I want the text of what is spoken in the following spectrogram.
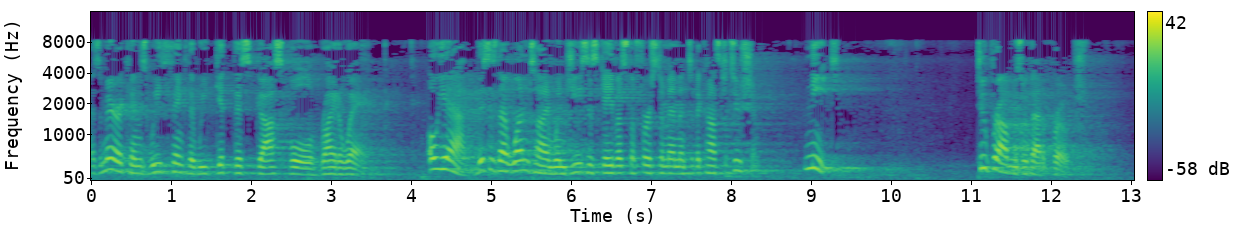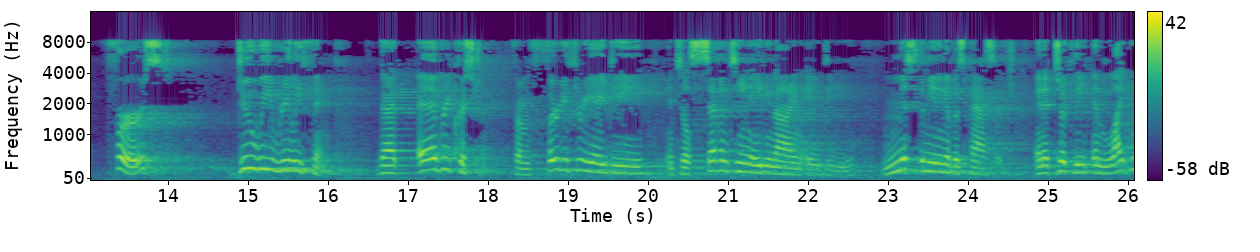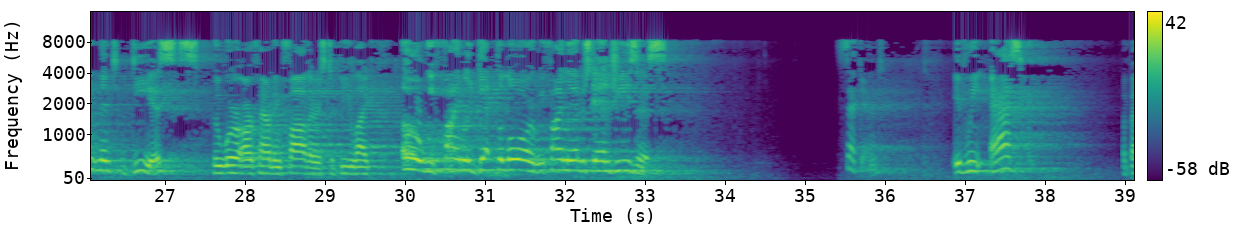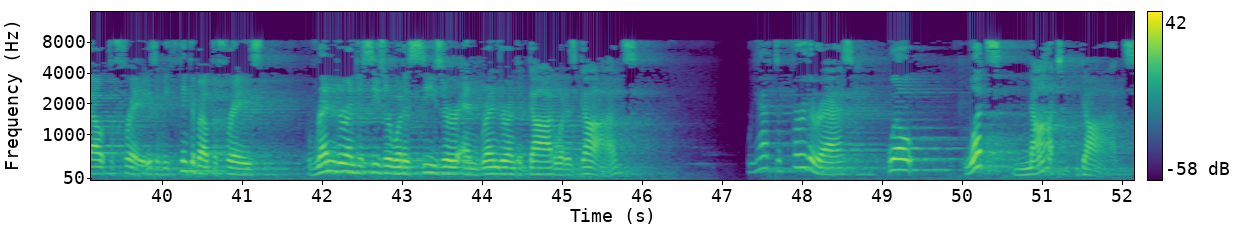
As Americans, we think that we get this gospel right away. Oh, yeah, this is that one time when Jesus gave us the First Amendment to the Constitution. Neat. Two problems with that approach. First, do we really think that every Christian from 33 AD until 1789 AD missed the meaning of this passage? And it took the Enlightenment deists, who were our founding fathers, to be like, oh, we finally get the Lord, we finally understand Jesus. Second, if we ask about the phrase, if we think about the phrase, render unto Caesar what is Caesar and render unto God what is God's, we have to further ask, well, what's not God's?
